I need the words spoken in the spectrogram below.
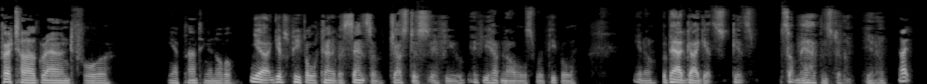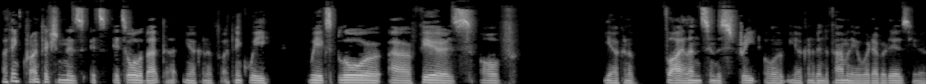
fertile ground for, yeah, planting a novel. Yeah, it gives people kind of a sense of justice if you if you have novels where people, you know, the bad guy gets gets something happens to them. You know, I I think crime fiction is it's it's all about that. You know, kind of. I think we we explore our fears of, you know, kind of violence in the street or you know, kind of in the family or whatever it is. You know,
